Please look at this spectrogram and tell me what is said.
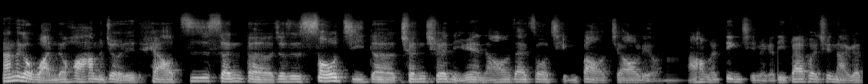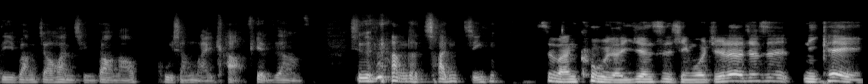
那那个玩的话，他们就有一条资深的，就是收集的圈圈里面，然后再做情报交流。然后我们定期每个礼拜会去哪个地方交换情报，然后互相买卡片这样子，其实非常的专精，是蛮酷的一件事情。我觉得就是你可以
